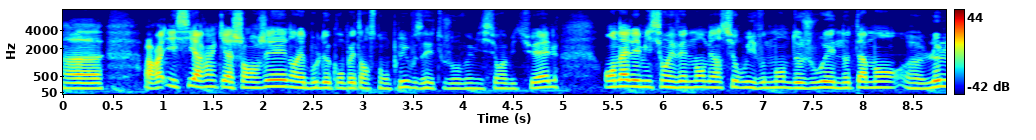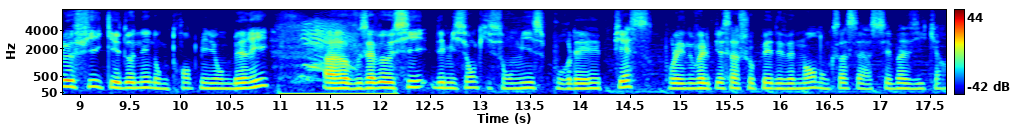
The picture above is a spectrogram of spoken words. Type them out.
Euh, alors ici, il n'y a rien qui a changé, dans les boules de compétences non plus, vous avez toujours vos missions habituelles. On a des missions événements bien sûr où ils vous demandent de jouer notamment euh, le Luffy qui est donné, donc 30 millions de berries. Euh, vous avez aussi des missions qui sont mises pour les pièces, pour les nouvelles pièces à choper d'événements, donc ça c'est assez basique. Hein.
